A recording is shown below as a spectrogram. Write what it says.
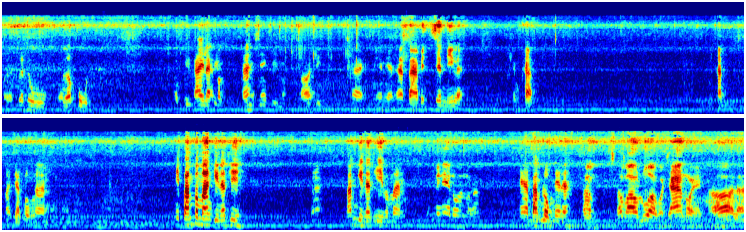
เปิดเพื่อดูเนื้อปูนเอาขึ้นใกล้แล้วฮะแม่ฟิล์มอ๋อจริงใช่เนี่ยเนี่ยหน้าตาเป็นเส้นนี้แหละ เข็มขัดเข็มขัดมาจากโรงงาน นี่ปั๊มประมาณกี่นาทีปั๊มกี่นาทีประมาณ ไม่แน่นอนหรอกครับแค่ปั๊มลมเนี่ยนะครับถ้าวาล์วรั่วก็ช้าหน่อยอ๋อเหรอ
